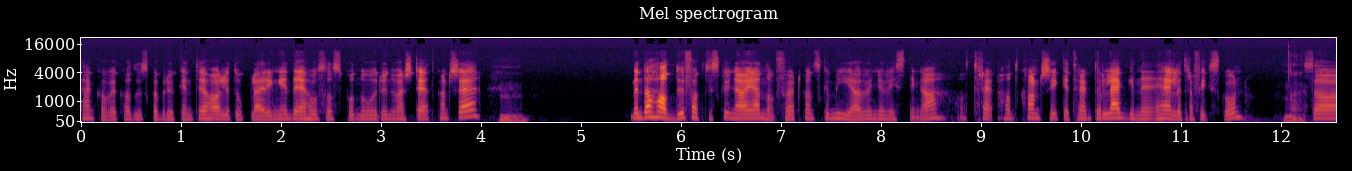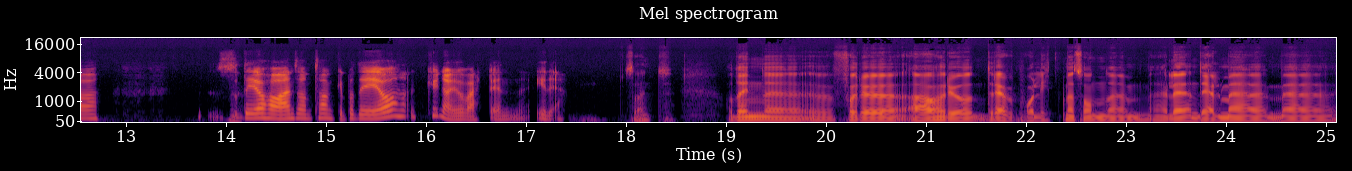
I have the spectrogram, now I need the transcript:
tenke over hva du skal bruke den til, ha litt opplæring i det hos oss på Nord universitet, kanskje. Mm. Men da hadde du faktisk kunnet gjennomført ganske mye av undervisninga, og hadde kanskje ikke trengt å legge ned hele trafikkskolen. Så, så det å ha en sånn tanke på det òg, kunne jo vært en idé. Sant. Og den, eh, for eh, jeg har jo drevet på litt med sånn, eh, eller en del med, med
